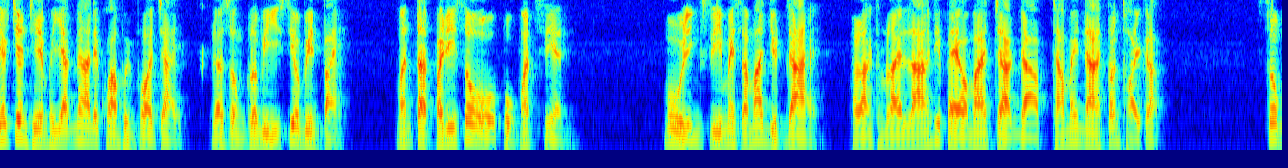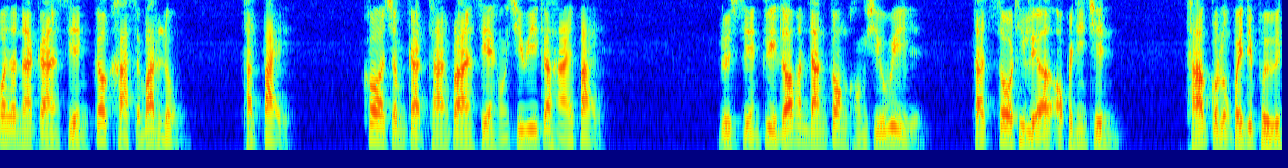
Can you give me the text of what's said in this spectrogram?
ยักเจิ้นเทียนพยักหน้าด้วยความพึงพอใจ แล้วส่งกระบี่เซี่ยวบินไป มันตัดไปที่โซ่ผูกมัดเซียน มู่หลิงซีไม่สามารถหยุดได้ พลังทำลายล้างที่แผ่ออกมาจากดาบทำให้นางต้องถอยกลับ โซ่พัฒนาการเซียนก็ขาดสะบั้นลง ถัดไป ข้อจำกัดทางปราณเซียนของชิวี่ก็หายไปโดยเสียงกรีดร้องอันดังก้องของชิวี่ตัดโซ่ที่เหลือออกเป็นชิ้นๆเท้ากดลงไปที่พื้น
